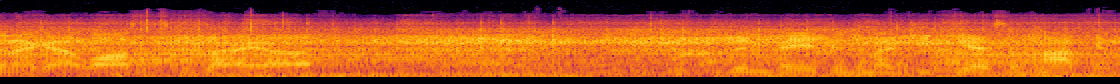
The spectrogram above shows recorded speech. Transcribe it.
reason I got lost is because I uh, didn't pay attention to my GPS in Hopkins.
